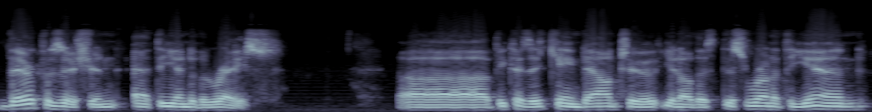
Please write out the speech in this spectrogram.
their position at the end of the race. Uh, because it came down to you know this this run at the end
